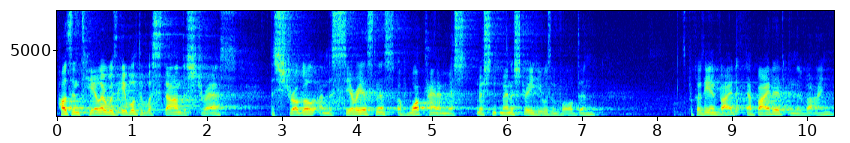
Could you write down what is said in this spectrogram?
Hudson Taylor was able to withstand the stress, the struggle, and the seriousness of what kind of mission, ministry he was involved in? It's because he invited, abided in the vine.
